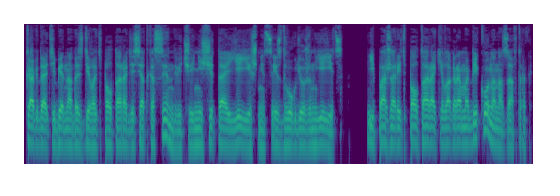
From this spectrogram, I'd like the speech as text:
Когда тебе надо сделать полтора десятка сэндвичей, не считая яичницы из двух дюжин яиц, и пожарить полтора килограмма бекона на завтрак,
